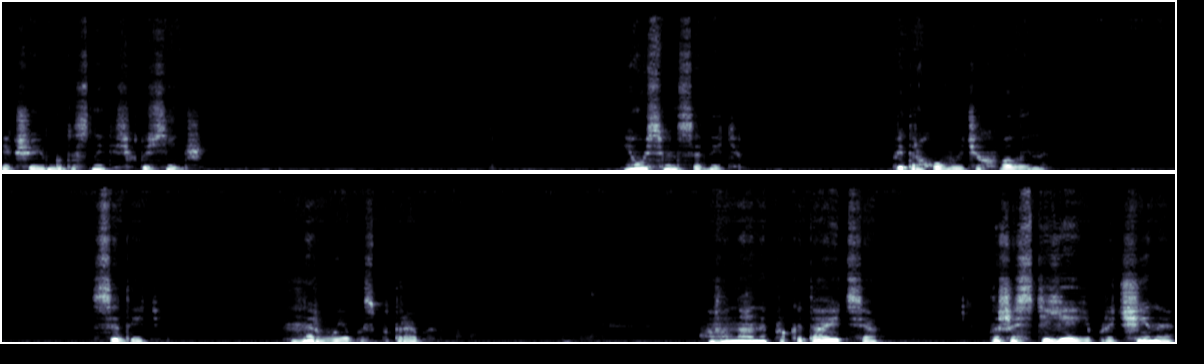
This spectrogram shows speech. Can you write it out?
якщо їм буде снитись хтось інший. І ось він сидить, відраховуючи хвилини. Сидить, нервує без потреби. А вона не прокидається лише з тієї причини,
